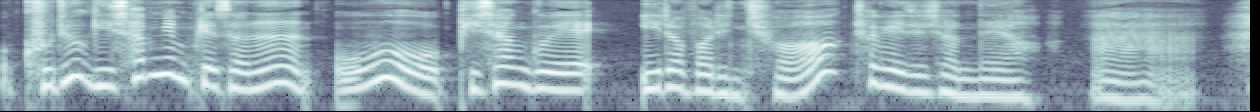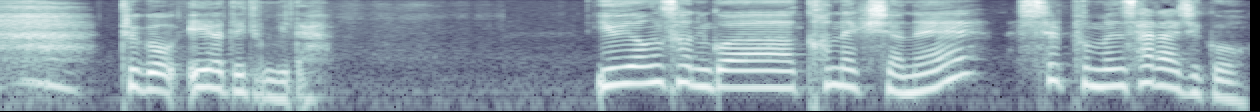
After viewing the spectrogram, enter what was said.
9623님께서는, 오, 비상구의 잃어버린 추억 청해주셨네요. 아, 두 곡 이어드립니다. 유영선과 커넥션의 슬픔은 사라지고,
